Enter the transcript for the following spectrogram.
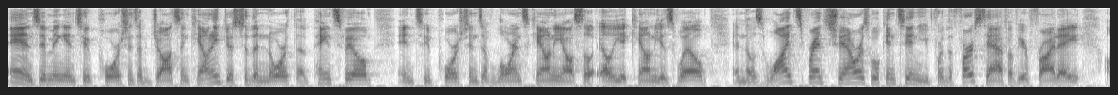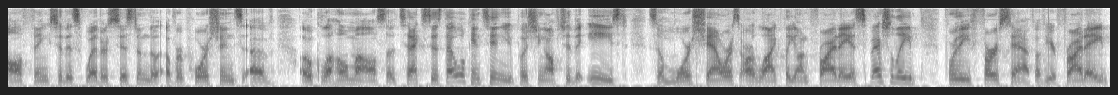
And zooming into portions of Johnson County, just to the north north of Paintsville into portions of Lawrence County, also Elliott County as well. And those widespread showers will continue for the first half of your Friday, all thanks to this weather system the, over portions of Oklahoma, also Texas. That will continue pushing off to the east, so more showers are likely on Friday, especially for the first half of your Friday.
